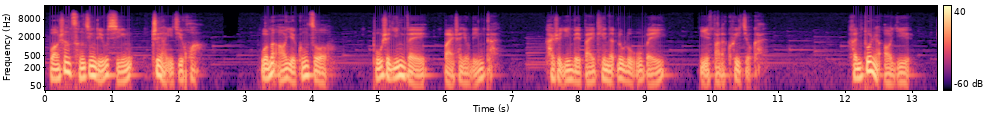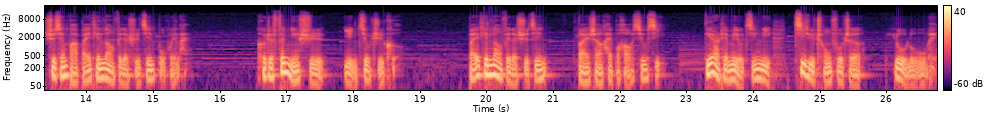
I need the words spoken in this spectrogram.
网上曾经流行这样一句话：“我们熬夜工作，不是因为……”晚上有灵感，还是因为白天的碌碌无为，引发了愧疚感。很多人熬夜是想把白天浪费的时间补回来，可这分明是饮鸩止渴。白天浪费了时间，晚上还不好好休息，第二天没有精力继续重复着碌碌无为。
